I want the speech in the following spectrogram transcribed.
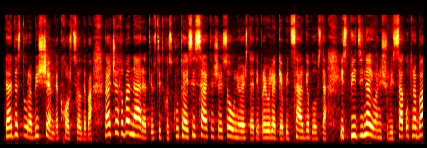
დადასტურების შემდეგ ხორციელდება. რაც შეეხება ნარატივს, თითქოს ქუთაისის საერთაშორისო უნივერსიტეტი პრივილეგიებით სარგებლობს და ის ბიძი ძინა ივანიშვილის საკუთრება.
